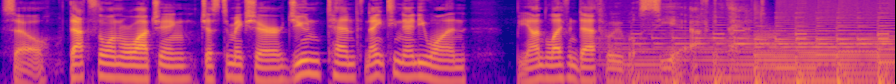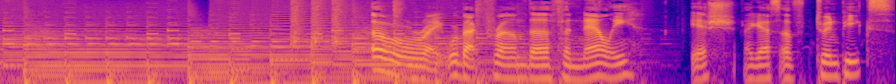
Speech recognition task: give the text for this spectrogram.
So that's the one we're watching just to make sure. June tenth, nineteen ninety one. Beyond Life and Death. We will see you after that. All right, we're back from the finale ish, I guess, of Twin Peaks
